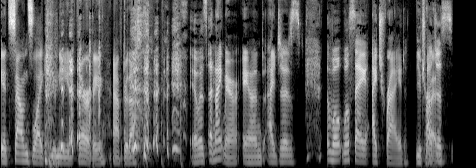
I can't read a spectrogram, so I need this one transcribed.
It sounds like you need therapy after that. it was a nightmare, and I just well, we'll say I tried. You tried. I'll just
